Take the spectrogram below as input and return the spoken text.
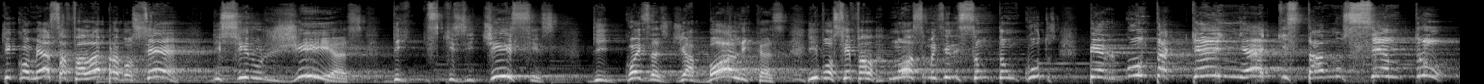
que começa a falar para você de cirurgias, de esquisitices, de coisas diabólicas, e você fala: Nossa, mas eles são tão cultos. Pergunta quem é que está no centro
